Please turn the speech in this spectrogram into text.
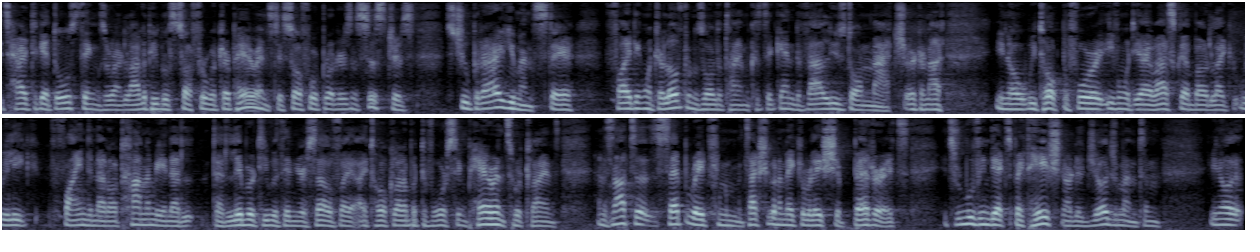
it's hard to get those things around. A lot of people suffer with their parents. They suffer with brothers and sisters. Stupid arguments. They're fighting with their loved ones all the time because, again, the values don't match or they're not. You know, we talked before, even with the ayahuasca, about like really finding that autonomy and that that liberty within yourself. I, I talk a lot about divorcing parents with clients, and it's not to separate from them. It's actually going to make the relationship better. It's it's removing the expectation or the judgment, and you know,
